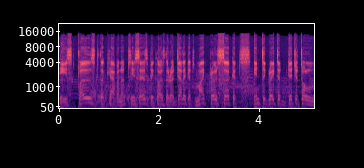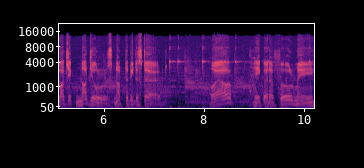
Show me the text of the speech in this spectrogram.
He's closed the cabinet, he says, because there are delicate microcircuits, integrated digital logic modules not to be disturbed. Well, he could have fooled me.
